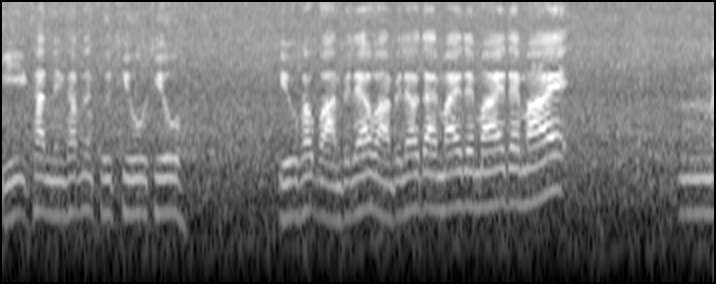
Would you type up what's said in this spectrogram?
มีอีกขั้นหนึ่งครับนั่นคือทิวทิวทิวครับหวานไปแล้วหวานไปแล้วได้ไหมได้ไหมได้ไหมอืมแหม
